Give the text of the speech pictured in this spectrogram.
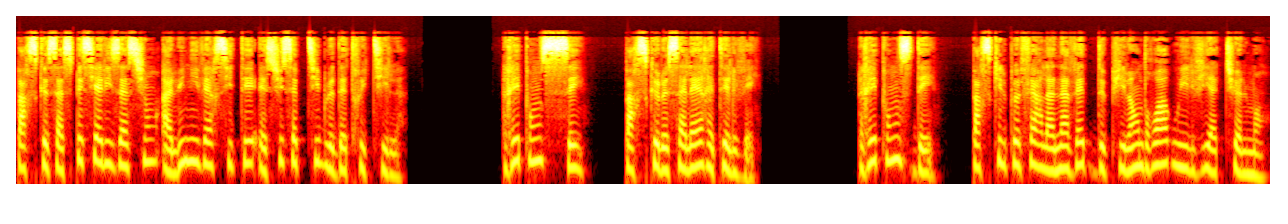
Parce que sa spécialisation à l'université est susceptible d'être utile. Réponse C. Parce que le salaire est élevé. Réponse D. Parce qu'il peut faire la navette depuis l'endroit où il vit actuellement.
